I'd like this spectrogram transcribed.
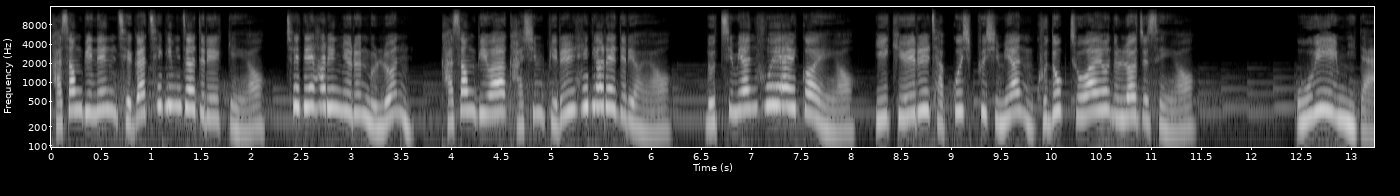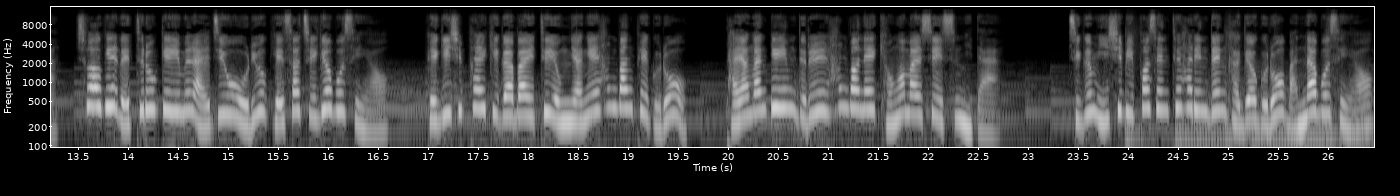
가성비는 제가 책임져 드릴게요. 최대 할인율은 물론 가성비와 가심비를 해결해 드려요. 놓치면 후회할 거예요. 이 기회를 잡고 싶으시면 구독, 좋아요 눌러주세요. 5위입니다. 추억의 레트로 게임을 RG556에서 즐겨보세요. 128GB 용량의 한방팩으로 다양한 게임들을 한 번에 경험할 수 있습니다. 지금 22% 할인된 가격으로 만나보세요.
